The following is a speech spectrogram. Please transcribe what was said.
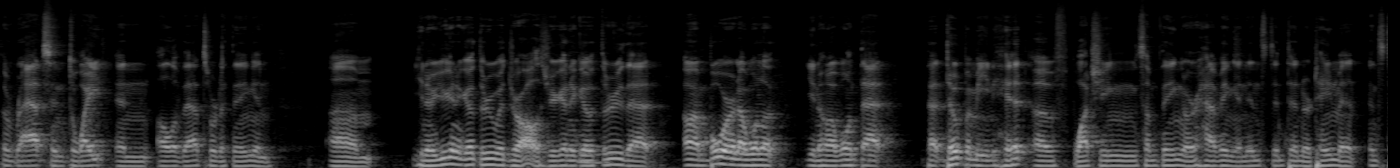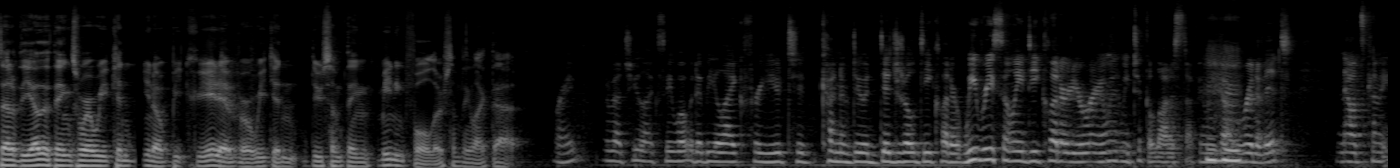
the rats and Dwight and all of that sort of thing, and um, you know, you're going to go through withdrawals. You're going to go through that. Oh, I'm bored. I want to. You know, I want that that dopamine hit of watching something or having an instant entertainment instead of the other things where we can, you know, be creative or we can do something meaningful or something like that. Right. What about you, Lexi? What would it be like for you to kind of do a digital declutter? We recently decluttered your room and we took a lot of stuff and we got mm-hmm. rid of it. Now it's kind of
